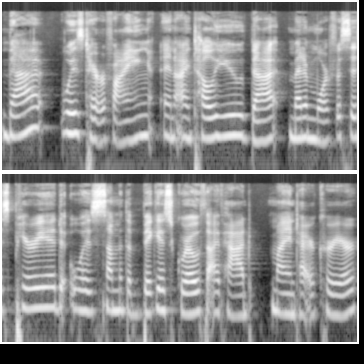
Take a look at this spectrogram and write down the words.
that was terrifying. And I tell you, that metamorphosis period was some of the biggest growth I've had my entire career.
